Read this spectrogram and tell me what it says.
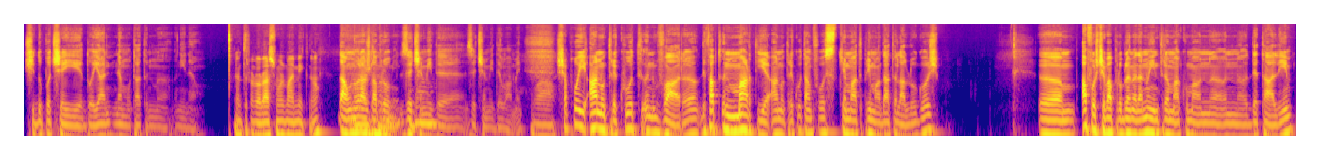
și după cei doi ani ne-am mutat în, în Ineu. Într-un oraș mult mai mic, nu? Da, un oraș la vreo mic, 10.000 da. de, 10.000 de oameni. Wow. Și apoi anul trecut, în vară, de fapt în martie anul trecut, am fost chemat prima dată la Lugoj. Um, au fost ceva probleme, dar nu intrăm acum în, în detalii.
